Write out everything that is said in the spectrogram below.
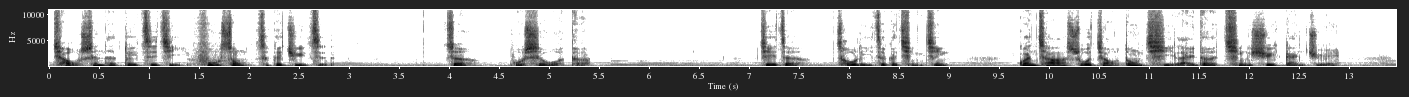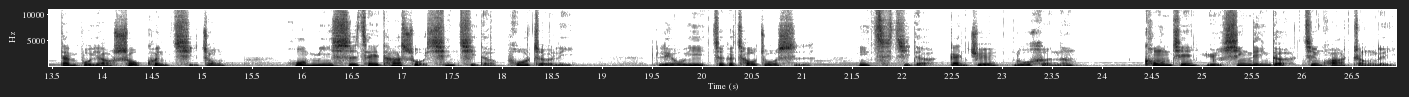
悄声的对自己附送这个句子：“这不是我的。”接着抽离这个情境，观察所搅动起来的情绪感觉，但不要受困其中，或迷失在它所掀起的波折里。留意这个操作时，你自己的感觉如何呢？空间与心灵的进化整理，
